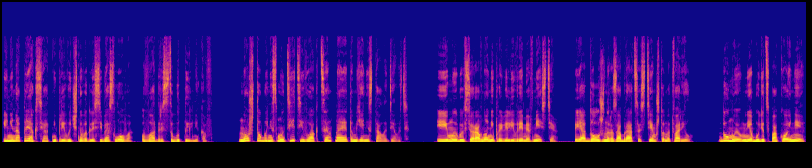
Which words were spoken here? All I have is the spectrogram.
И не напрягся от непривычного для себя слова в адрес собутыльников. Но чтобы не смутить его, акцент на этом я не стала делать. И мы бы все равно не провели время вместе. Я должен разобраться с тем, что натворил. Думаю, мне будет спокойнее,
